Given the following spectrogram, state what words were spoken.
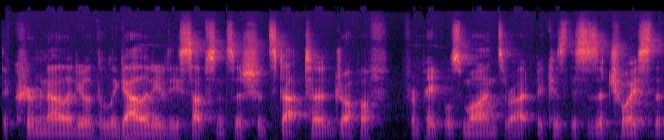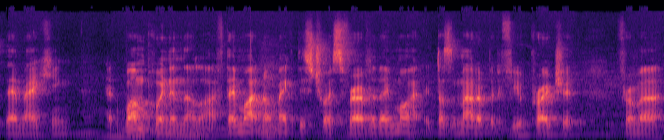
the criminality or the legality of these substances should start to drop off from people's minds, right? Because this is a choice that they're making at one point in their life. They might not make this choice forever, they might. It doesn't matter. But if you approach it from a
